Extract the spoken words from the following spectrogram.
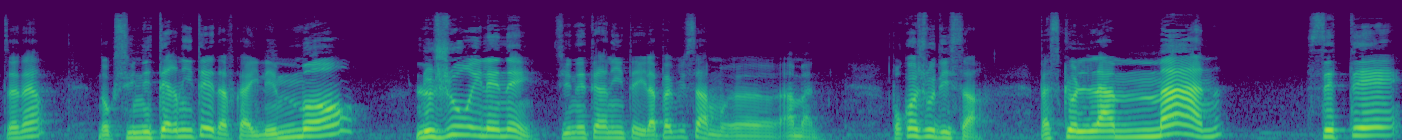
C'est-à-dire Donc c'est une éternité, Dafka. Il est mort le jour où il est né. C'est une éternité. Il n'a pas vu ça, euh, Aman. Pourquoi je vous dis ça? Parce que la manne, c'était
